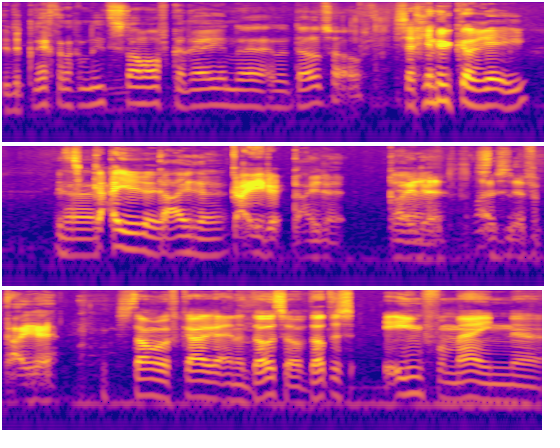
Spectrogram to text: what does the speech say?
De knecht en niet stamhoofd, carré en, de- en het doodshoofd. Zeg je nu carré? Het is Ja, Keire. Keire. Keire. Keire. Keire. Luister even, Keire. Stamhoofd, Keire en het doodshoofd. Dat is één van mijn... eh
